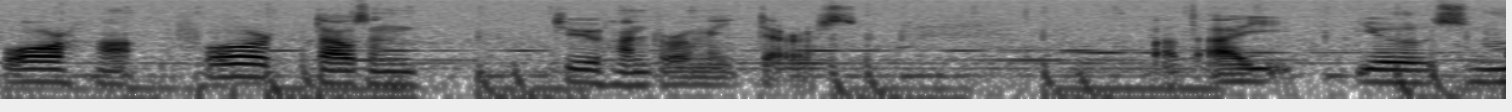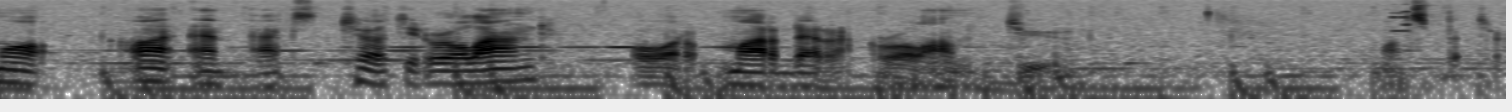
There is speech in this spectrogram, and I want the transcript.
4,200 meters. But I use more AMX-30 Roland or Marder Roland 2. Much better.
